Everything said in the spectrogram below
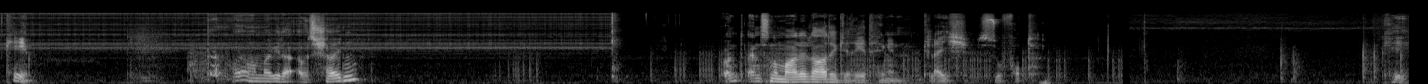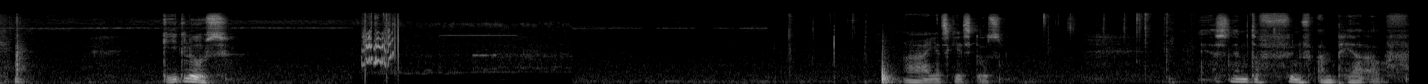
Okay. Mal wieder ausschalten. Und ans normale Ladegerät hängen. Gleich sofort. Okay. Geht los. Ah, jetzt geht's los. Jetzt nimmt er 5 Ampere auf.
